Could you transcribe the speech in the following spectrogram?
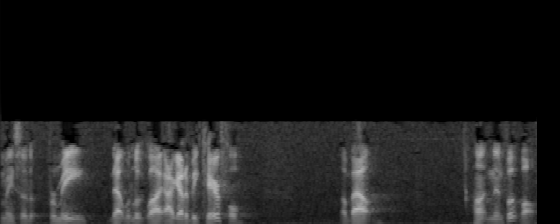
I mean, so for me, that would look like I got to be careful about hunting and football.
